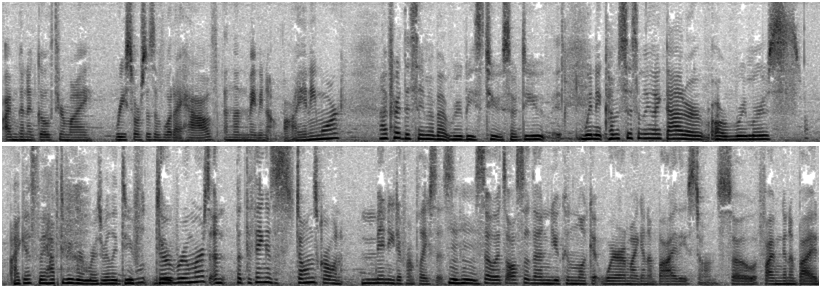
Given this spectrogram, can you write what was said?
I'm going to go through my resources of what I have and then maybe not buy anymore. I've heard the same about rubies too. So do you when it comes to something like that or or rumors I guess they have to be rumors, really. Do you? Do They're rumors, and but the thing is, stones grow in many different places. Mm-hmm. So it's also then you can look at where am I going to buy these stones. So if I'm going to buy,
